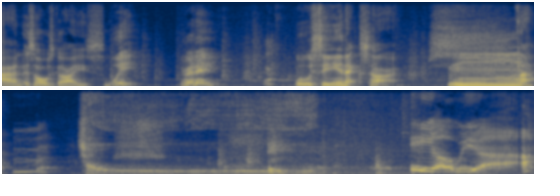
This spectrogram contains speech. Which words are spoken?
and as always guys, we, ready? Yeah. We'll see you next time. Mwah. Yeah, are.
